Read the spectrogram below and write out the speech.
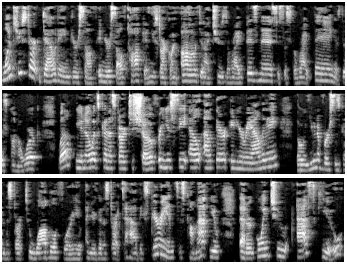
once you start doubting yourself in your self talk and you start going, Oh, did I choose the right business? Is this the right thing? Is this going to work? Well, you know, it's going to start to show for you CL out there in your reality. The universe is going to start to wobble for you and you're going to start to have experiences come at you that are going to ask you,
